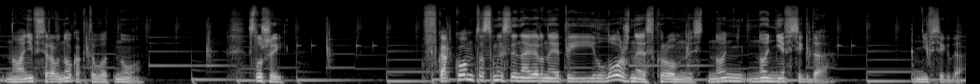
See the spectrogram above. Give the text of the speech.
но они все равно как-то вот, ну... Слушай, в каком-то смысле, наверное, это и ложная скромность, но, но не всегда. Не всегда.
